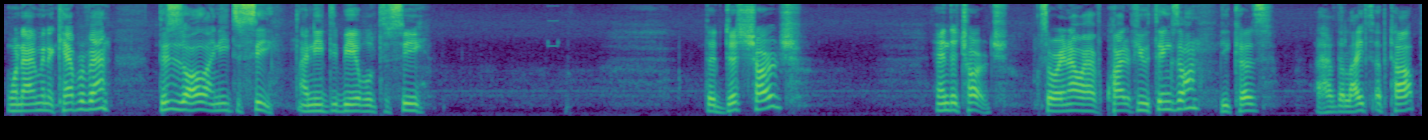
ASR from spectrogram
When I'm in a camper van this is all I need to see. I need to be able to see the discharge and the charge. So right now I have quite a few things on because I have the lights up top,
